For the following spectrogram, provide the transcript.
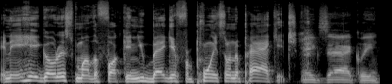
and then here go this motherfucking you begging for points on the package. Exactly.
